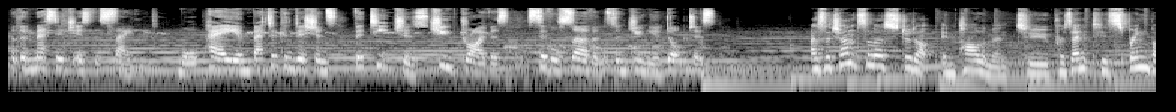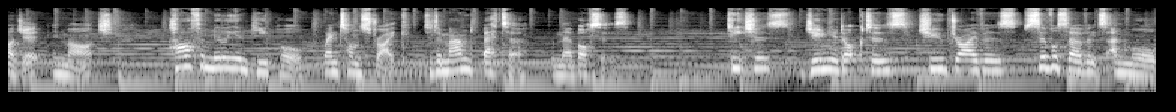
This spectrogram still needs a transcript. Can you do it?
but the message is the same. More pay and better conditions for teachers, tube drivers, civil servants, and junior doctors. As the Chancellor stood up in Parliament to present his spring budget in March, half a million people went on strike to demand better from their bosses. Teachers, junior doctors, tube drivers, civil servants, and more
